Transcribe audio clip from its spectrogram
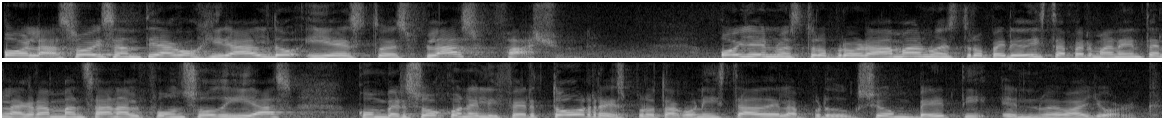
Hola, soy Santiago Giraldo y esto es Flash Fashion. Hoy en nuestro programa, nuestro periodista permanente en la Gran Manzana, Alfonso Díaz, conversó con Elifer Torres, protagonista de la producción Betty en Nueva York,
